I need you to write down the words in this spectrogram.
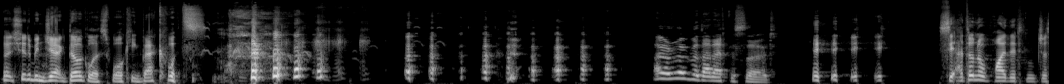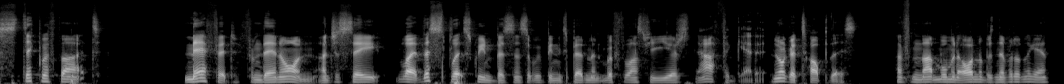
That should have been Jack Douglas walking backwards. I remember that episode. See, I don't know why they didn't just stick with that method from then on and just say, like, this split screen business that we've been experimenting with for the last few years, ah, forget it. We're not going to top this. And from that moment on, it was never done again.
